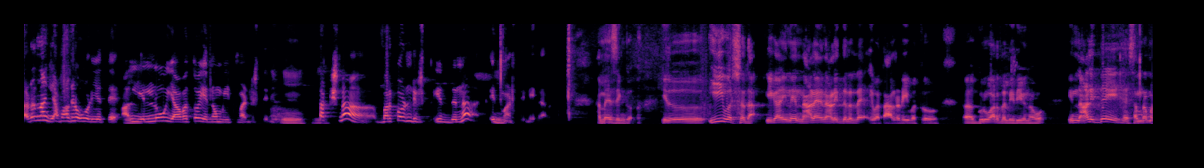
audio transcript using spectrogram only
ಸಡನ್ ಆಗಿ ಯಾವಾಗ್ಲೂ ಹೊಳಿಯುತ್ತೆ. ಅಲ್ಲಿ ಎಲ್ಲೋ ಯಾವತ್ತೋ ಏನೋ ಮೀಟ್ ಮಾಡಿರ್ತೀನಿ ತಕ್ಷಣ ಬರ್ಕೊಂಡಿರ್ ಇದನ್ನ ಇದ್ ಮಾಡ್ತೀನಿ ನಾನು. ಅಮೇಝಿಂಗ್ ಇದು ಈ ವರ್ಷದ ಈಗ ಇನ್ನೇನು ನಾಳೆ ನಾಳಿದ್ದಲ್ಲೇ ಇವತ್ತು ಆಲ್ರೆಡಿ ಇವತ್ತು ಗುರುವಾರದಲ್ಲಿ ಇದೀವಿ ನಾವು. ಇನ್ನು ನಾಳಿದ್ದೇ ಸಂಭ್ರಮ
